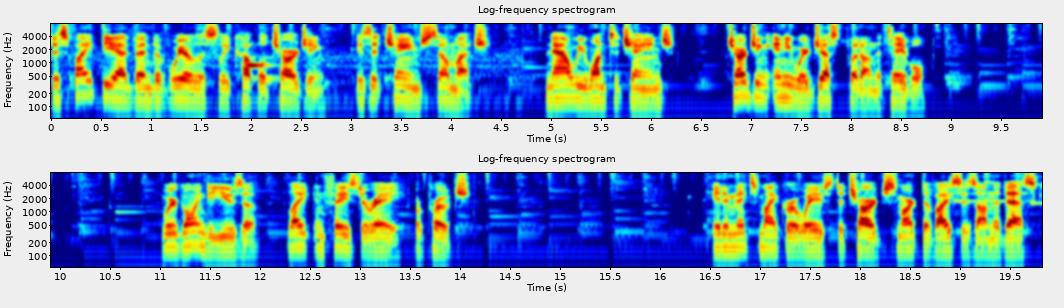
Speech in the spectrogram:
Despite the advent of wirelessly coupled charging, is it changed so much? Now we want to change. Charging anywhere just put on the table. We're going to use a light and phased array approach. It emits microwaves to charge smart devices on the desk.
